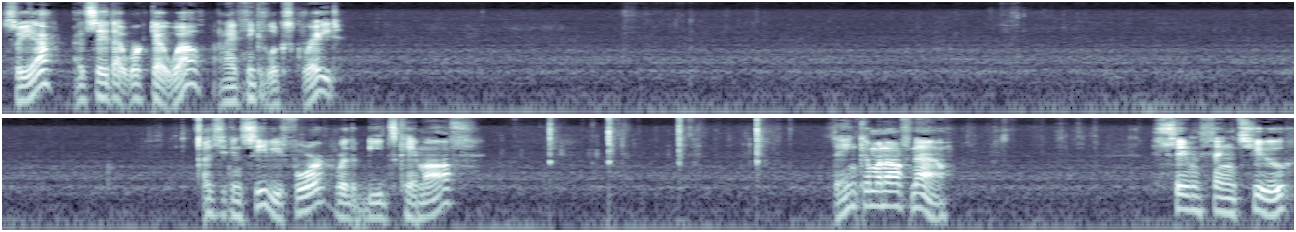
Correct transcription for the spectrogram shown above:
So yeah, I'd say that worked out well, and I think it looks great. As you can see before, where the beads came off, they ain't coming off now. Same thing too.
